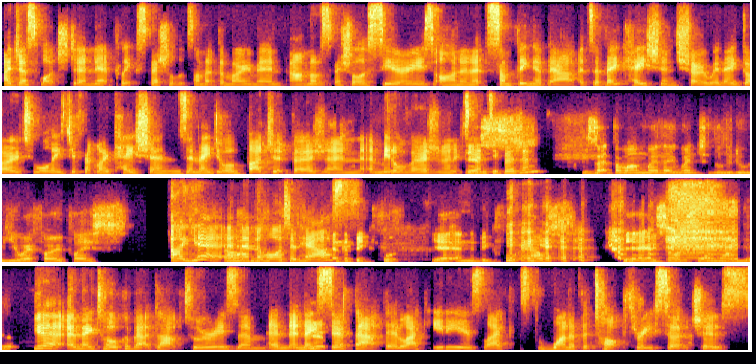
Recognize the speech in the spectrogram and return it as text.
I just watched a Netflix special that's on at the moment, um, not a special, a series on, and it's something about it's a vacation show where they go to all these different locations and they do a budget version, a middle version, an expensive yes. version. Is that the one where they went to the little UFO place? Oh yeah, and um, then the um, haunted house and the Bigfoot. Yeah, and the Bigfoot house. yeah, all the same one. Yeah. Yeah, and they talk about dark tourism, and and they yep. said that they're like it is like one of the top three searches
